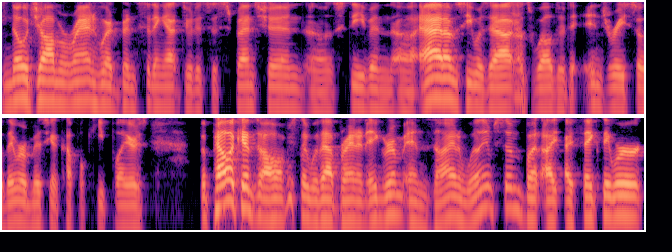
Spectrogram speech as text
No Ja Morant, who had been sitting out due to suspension. Uh, Steven uh, Adams, he was out yeah. as well due to injury. So they were missing a couple key players. The Pelicans, obviously, without Brandon Ingram and Zion Williamson, but I, I think they were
